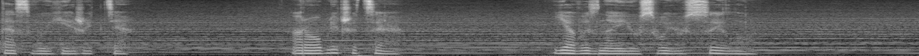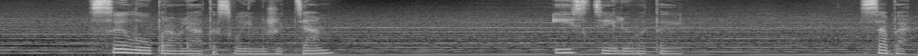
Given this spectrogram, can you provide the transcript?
та своє життя. Роблячи це, я визнаю свою силу, силу управляти своїм життям і зцілювати себе.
